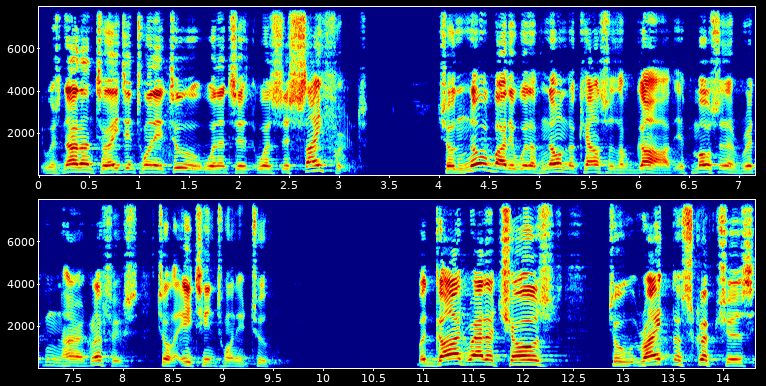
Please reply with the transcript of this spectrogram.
It was not until 1822 when it was deciphered. So nobody would have known the counsels of God if Moses had written hieroglyphics till 1822. But God rather chose to write the scriptures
